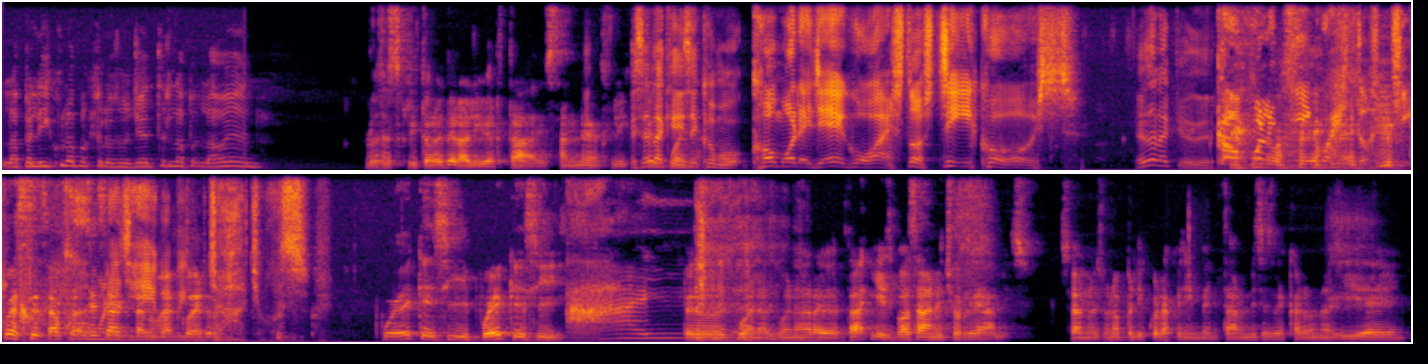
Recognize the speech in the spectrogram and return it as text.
La película para que los oyentes la, la vean. Los escritores de la libertad, está en Netflix. Esa es la que dice como, ¿cómo le llego a estos chicos? Esa es la que dice, ¿Cómo le No sé. digo a estos chicos? Pues esa frase ¿cómo le exacta llego a mis muchachos? Puede que sí, puede que sí. Ay. Pero es buena, es buena de verdad y es basada en hechos reales. O sea, no es una película que se inventaron y se sacaron así de,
